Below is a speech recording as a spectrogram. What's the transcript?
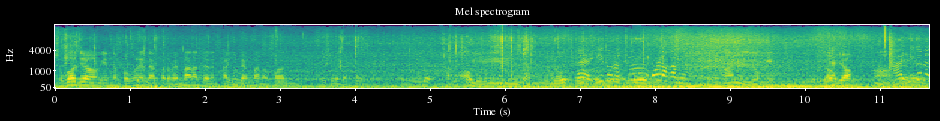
주거 지역 있는 부분에 대한 거는 웬만한 데는 다 200만 원 선 보시면 될 것 같아요. 네, 이 도로 쭉 올라가면. 아니 여기 여기요. 아, 이거는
